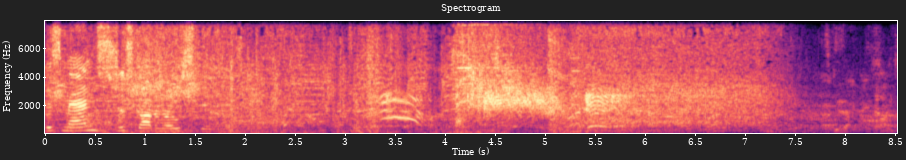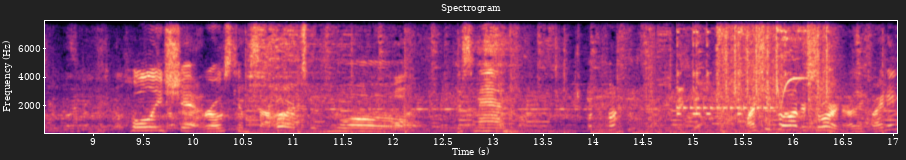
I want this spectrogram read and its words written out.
This man's just got roasted. Holy shit, roast himself. Whoa. This man. What the fuck? Why'd she pull out her sword? Are they fighting?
